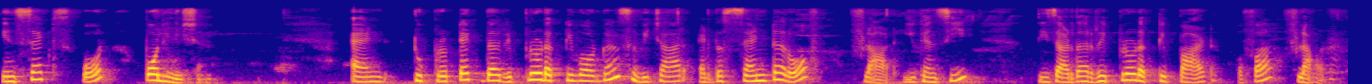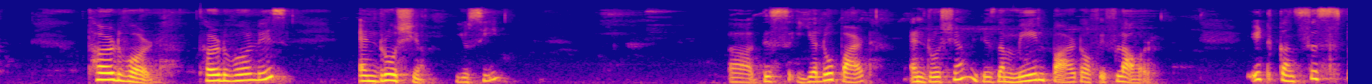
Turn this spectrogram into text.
insects for pollination and to protect the reproductive organs which are at the center of flower. You can see these are the reproductive part of a flower. Third whorl third whorl is androecium. You see uh, this yellow part androecium it is the male part of a flower. It consists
